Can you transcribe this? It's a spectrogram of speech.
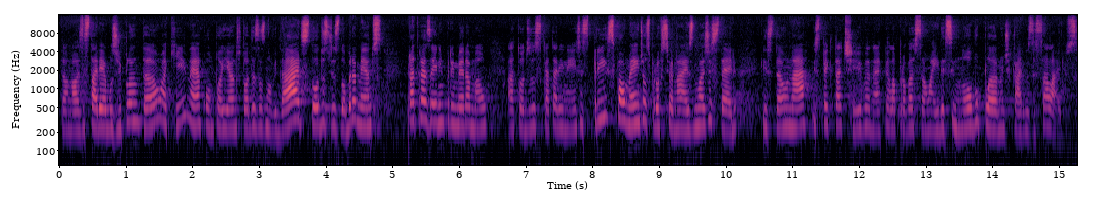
Então, nós estaremos de plantão aqui, né, acompanhando todas as novidades, todos os desdobramentos para trazer em primeira mão a todos os catarinenses, principalmente aos profissionais do magistério, que estão na expectativa né, pela aprovação aí desse novo plano de cargos e salários.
